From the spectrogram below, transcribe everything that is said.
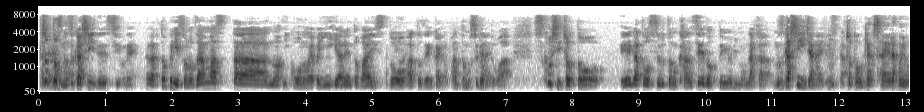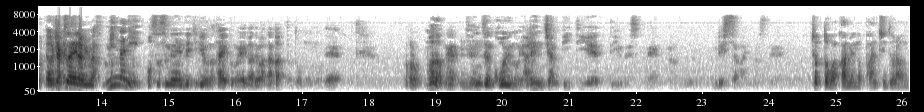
たちょっと。難しいですよね。だから特にそのザンマスターの以降のやっぱインヒアレントバイスと、はいあと前回のファントムスレッドは、少しちょっと映画とするとの完成度っていうよりもなんか難しいじゃないですか。ちょっとお客さん選ぶような。お客さん選びます。みんなにおすすめできるようなタイプの映画ではなかったと思うので、だからまだね、うん全然こういうのやれんじゃん PTA っていうですね、嬉しさがありますね。ちょっと若めのパンチドラン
